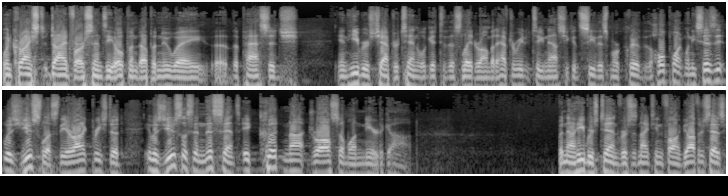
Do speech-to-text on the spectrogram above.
When Christ died for our sins, he opened up a new way. Uh, the passage in Hebrews chapter 10. We'll get to this later on, but I have to read it to you now so you can see this more clearly. The whole point, when he says it was useless, the Aaronic priesthood, it was useless in this sense it could not draw someone near to God. But now, Hebrews 10, verses 19 following, the author says,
